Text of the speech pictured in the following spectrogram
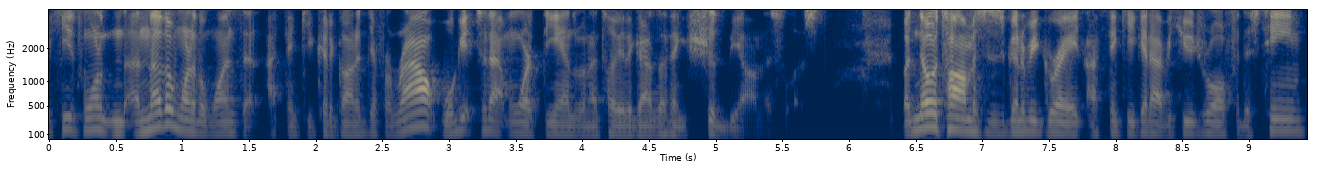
he's one another one of the ones that I think you could have gone a different route. We'll get to that more at the end when I tell you the guys I think should be on this list. But Noah Thomas is going to be great. I think he could have a huge role for this team.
